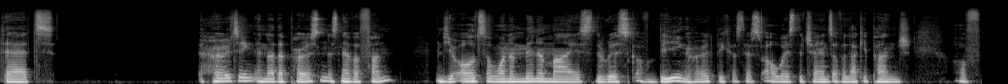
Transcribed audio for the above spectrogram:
that hurting another person is never fun, and you also want to minimize the risk of being hurt because there's always the chance of a lucky punch, of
